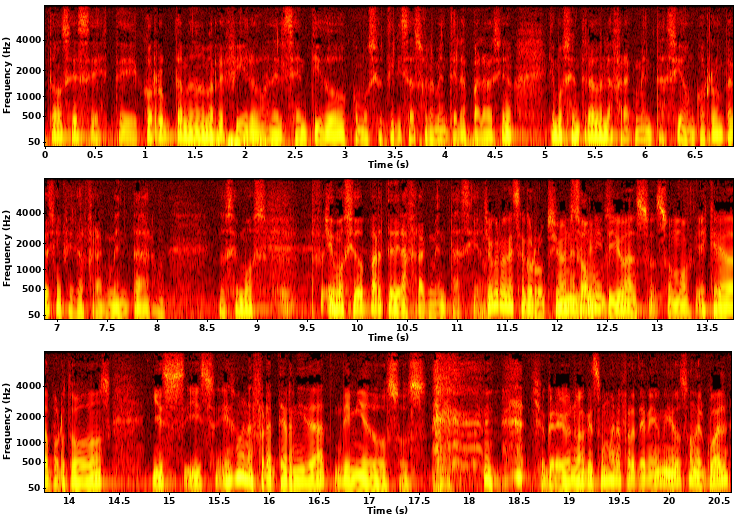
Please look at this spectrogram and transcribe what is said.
Entonces, este, corrupta no me refiero en el sentido como se utiliza solamente la palabra, sino hemos entrado en la fragmentación. Corromper significa fragmentar. Nos hemos, hemos sido parte de la fragmentación. Yo creo que esa corrupción, en definitiva, somos, es creada por todos y es, es, una fraternidad de miedosos. Yo creo, ¿no? Que somos una fraternidad de miedosos en el cual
